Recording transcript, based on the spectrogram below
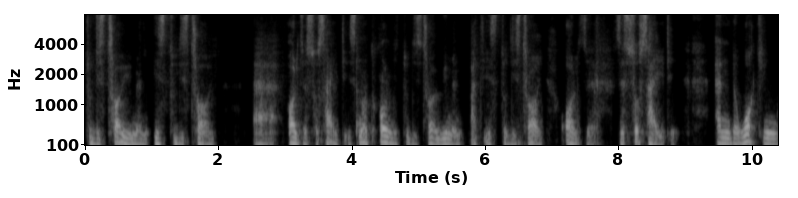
to destroy women is to destroy uh, all the society. It's not only to destroy women, but it's to destroy all the, the society. And working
